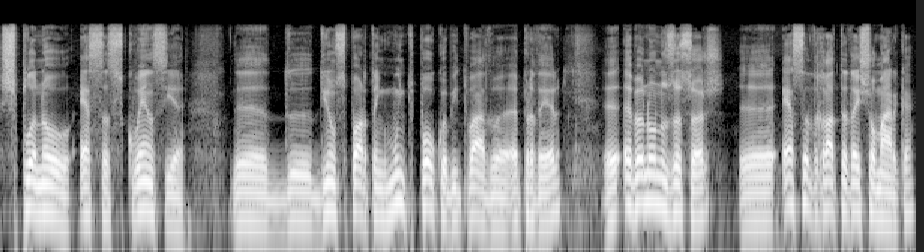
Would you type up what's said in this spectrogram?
explanou essa sequência de, de, um Sporting muito pouco habituado a, a perder. Abanou nos Açores. Essa derrota deixou marca.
